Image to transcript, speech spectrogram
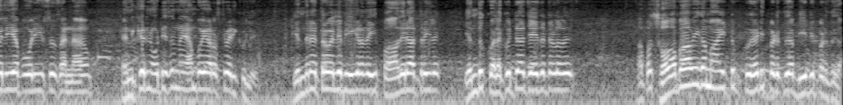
വലിയ പോലീസ് സന്നാഹം? എനിക്കൊരു നോട്ടീസ് തന്നെ ഞാൻ പോയി അറസ്റ്റ് വരിക്കില്ലേ എന്തിനാ ഇത്ര വലിയ ഭീകരത ഈ പാതിരാത്രിയിൽ? എന്ത് കൊലക്കുറ്റ ചെയ്തിട്ടുള്ളത്? അപ്പോൾ സ്വാഭാവികമായിട്ടും പേടിപ്പെടുത്തുക ഭീതിപ്പെടുത്തുക.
